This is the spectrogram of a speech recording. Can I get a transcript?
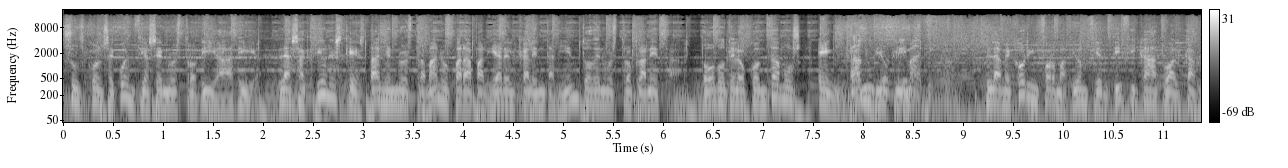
sus consecuencias en nuestro día a día, las acciones que están en nuestra mano para paliar el calentamiento de nuestro planeta. Todo te lo contamos en Cambio Climático. La mejor información científica a tu alcance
